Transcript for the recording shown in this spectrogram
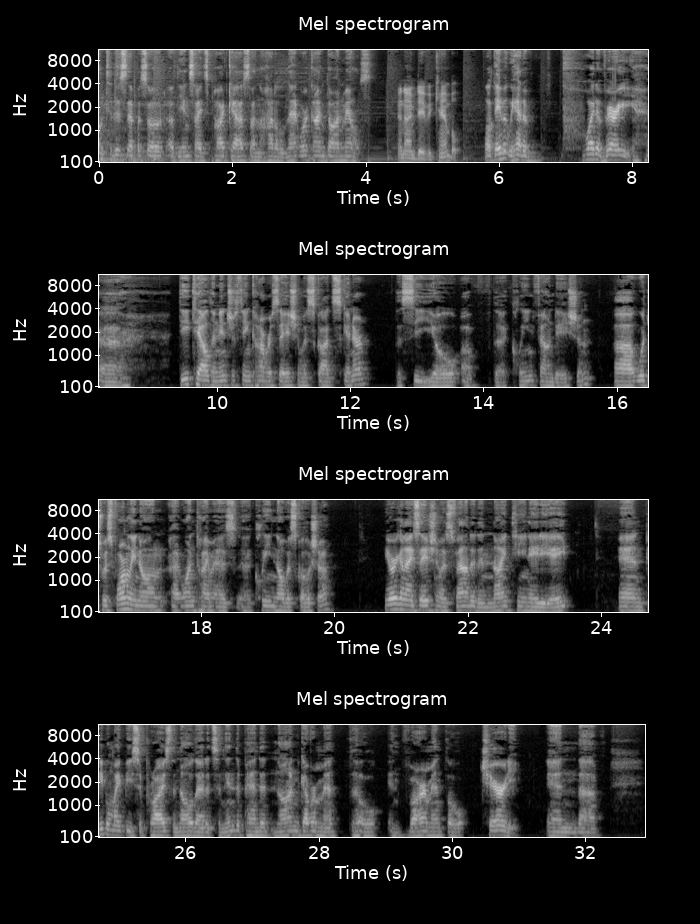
Welcome to this episode of the Insights Podcast on the Huddle Network. I'm Don Mills. And I'm David Campbell. Well, David, we had a quite a very uh, detailed and interesting conversation with Scott Skinner, the CEO of the Clean Foundation, uh, which was formerly known at one time as uh, Clean Nova Scotia. The organization was founded in 1988, and people might be surprised to know that it's an independent, non governmental environmental charity. And uh,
